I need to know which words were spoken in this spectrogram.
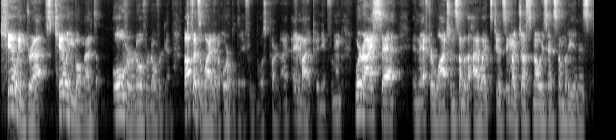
killing drives, killing momentum over and over and over again. The offensive line had a horrible day for the most part, in my opinion. From where I sat, and after watching some of the highlights too, it seemed like Justin always had somebody in his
